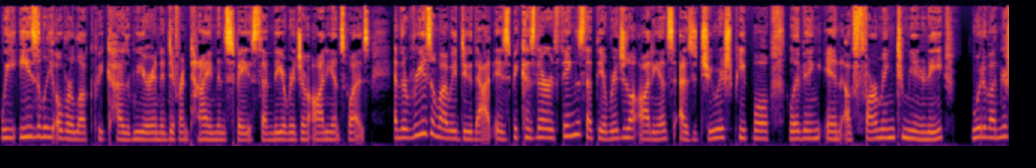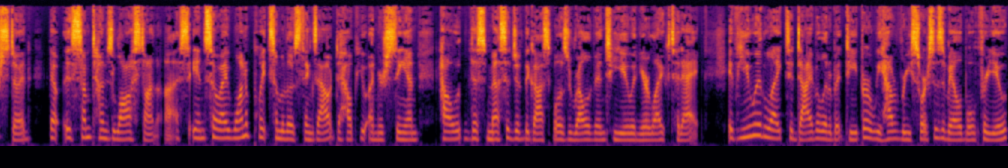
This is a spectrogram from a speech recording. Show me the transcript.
we easily overlook because we are in a different time and space than the original audience was. And the reason why we do that is because there are things that the original audience as Jewish people living in a farming community would have understood that is sometimes lost on us. And so I want to point some of those things out to help you understand how this message of the gospel is relevant to you in your life today. If you would like to dive a little bit deeper, we have resources available for you.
